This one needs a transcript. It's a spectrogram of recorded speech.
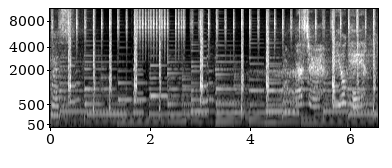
Chris. Master, are you okay?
